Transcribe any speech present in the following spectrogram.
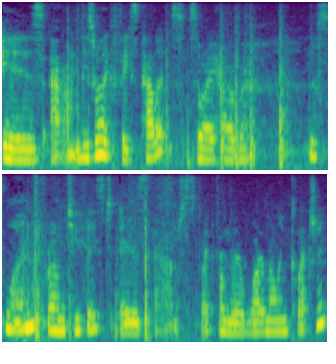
is, um, these are like face palettes. So I have this one from Too Faced is um, just like from their watermelon collection.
